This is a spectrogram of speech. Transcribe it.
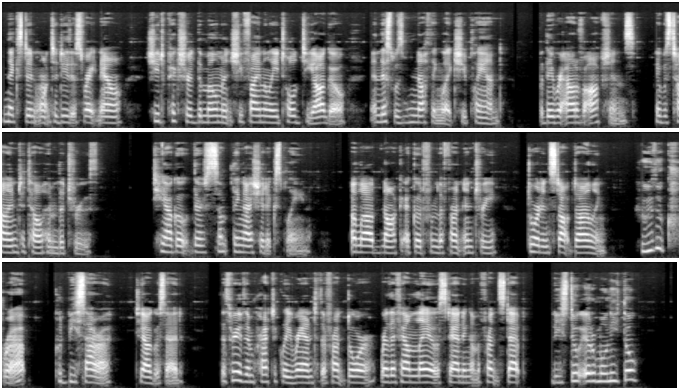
Nix didn't want to do this right now. She'd pictured the moment she finally told Tiago, and this was nothing like she planned. But they were out of options. It was time to tell him the truth. Tiago, there's something I should explain. A loud knock echoed from the front entry. Jordan stopped dialing. Who the crap? Could be Sarah, Tiago said. The three of them practically ran to the front door, where they found Leo standing on the front step. Listo, hermanito?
